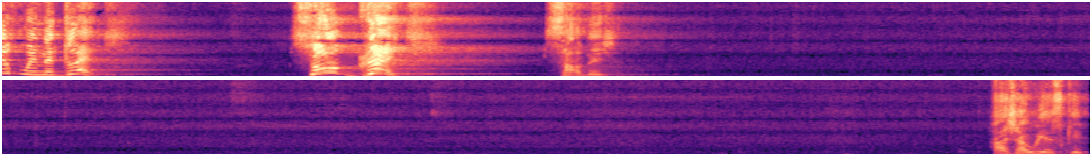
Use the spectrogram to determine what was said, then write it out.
if we neglect so great salvation? How shall we escape?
